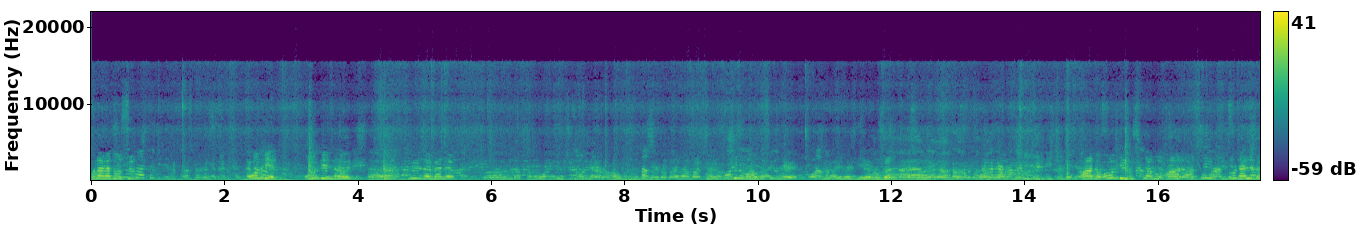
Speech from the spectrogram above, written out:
Bu ne kadar olsun? 11. 11 liralık. Buyurun efendim. 1310 lira. Hemen bakıyorum. Şunu mu aldın? Evet. 10 liraydı. Güzel uzat. Abi 11 buçukta bu ağır ağır. Yeterli mi?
